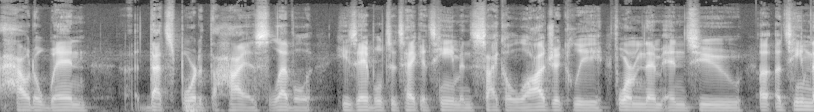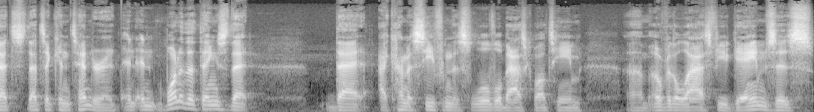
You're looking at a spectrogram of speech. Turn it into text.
how to win that sport at the highest level. he's able to take a team and psychologically form them into a, a team that's that's a contender. And and one of the things that that I kind of see from this Louisville basketball team um, over the last few games is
